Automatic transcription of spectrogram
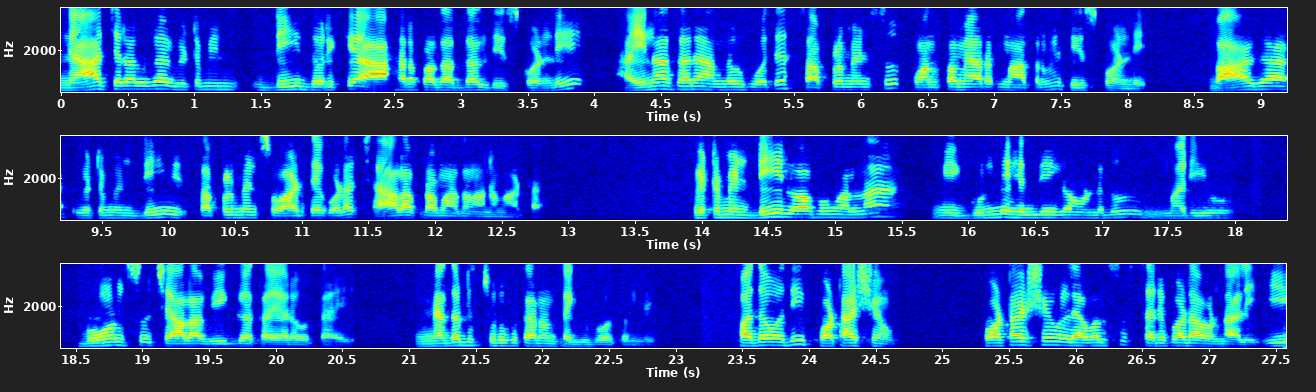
న్యాచురల్గా విటమిన్ డి దొరికే ఆహార పదార్థాలు తీసుకోండి. అయినా సరే అందకపోతే సప్లిమెంట్స్ కొంత మేరకు మాత్రమే తీసుకోండి. బాగా విటమిన్ డి సప్లిమెంట్స్ వాడితే కూడా చాలా ప్రమాదం అన్నమాట. విటమిన్ డి లోపం వల్ల మీ గుండె హెల్దీగా ఉండదు. మరియు బోన్స్ చాలా వీక్గా తయారవుతాయి. మెదడు చురుకుతనం తగ్గిపోతుంది. పదవది పొటాషియం. పొటాషియం లెవెల్స్ సరిపడా ఉండాలి. ఈ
